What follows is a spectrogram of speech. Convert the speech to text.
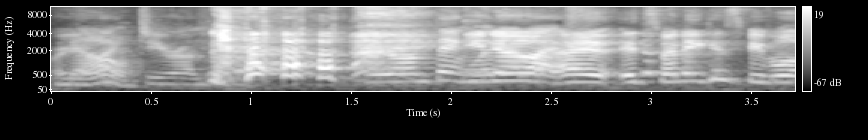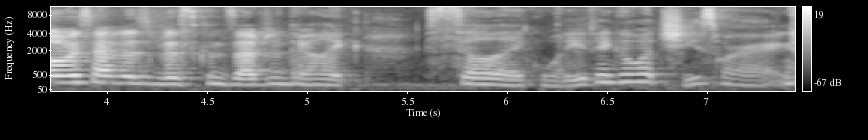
or No. like do your own thing? do your own thing. You know. I, it's funny because people always have this misconception. They're like, so like, what do you think of what she's wearing?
